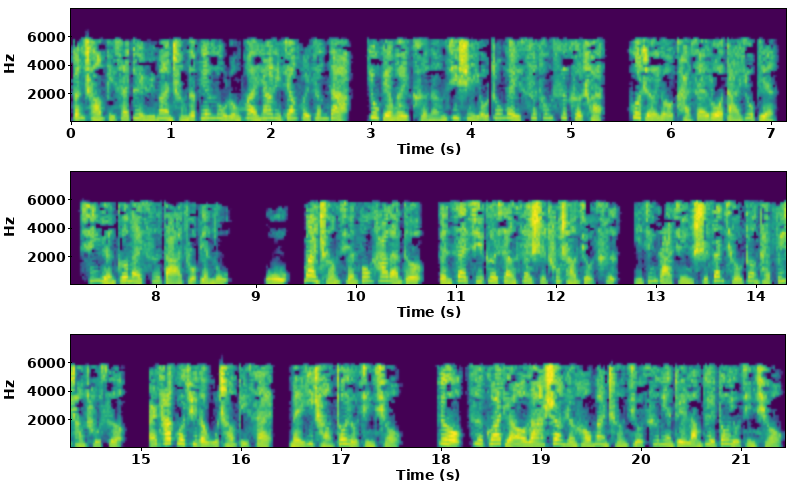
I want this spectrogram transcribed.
本场比赛对于曼城的边路轮换压力将会增大，右边卫可能继续由中卫斯通斯客串。或者由坎塞洛打右边，新援戈麦斯打左边路。五，曼城前锋哈兰德本赛季各项赛事出场九次，已经打进十三球，状态非常出色。而他过去的五场比赛，每一场都有进球。六，自瓜迪奥拉上任后，曼城九次面对狼队都有进球。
